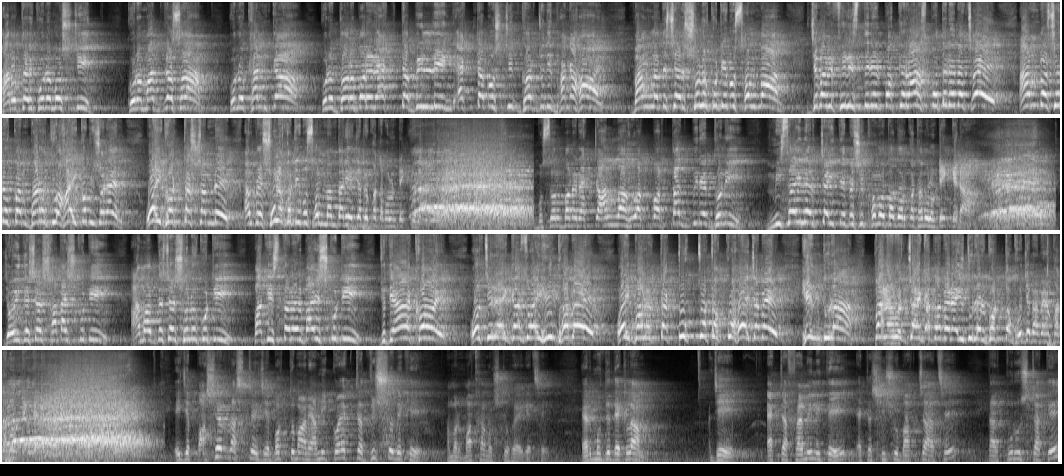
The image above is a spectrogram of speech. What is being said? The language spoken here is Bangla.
ভারতের কোন মসজিদ, কোন মাদ্রাসা, কোন খানকা, কোন দরবারের একটা বিল্ডিং, একটা মসজিদ ঘর যদি ভাঙা হয়, বাংলাদেশের ষোলো কোটি মুসলমান যেভাবে ফিলিস্তিনের পক্ষে রাজপথে নেমেছে, আমরা সেরকম ভারতীয় হাই কমিশনের ওই ঘরটার সামনে আমরা ষোলো কোটি মুসলমান দাঁড়িয়ে যাবে, কথা বলুন ঠিক? মুসলমানের একটা আল্লাহ আকবার, তাকবীরের ধ্বনি মিসাইলের চাইতে বেশি ক্ষমতাধর কথা বলুন, ঠিক কিনা? যে ওই দেশের সাতাশ কোটি, আমার দেশের ষোলো কোটি, পাকিস্তানের বাইশ কোটি, যদি এক হয়, অচিরে গাজোয় হিন্দ হবে, ওই ভারতটা টুকরো টুকরো হয়ে যাবে, হিন্দুরা পালানোর জায়গা পাবে না, ইঁদুরের গর্ত খুঁজে পাবে না, কথা বলতে এই যে পাশের রাষ্ট্রে যে বর্তমানে আমি কয়েকটা দৃশ্য দেখে আমার মাথা নষ্ট হয়ে গেছে। এর মধ্যে দেখলাম যে একটা ফ্যামিলিতে একটা শিশু বাচ্চা আছে তার পুরুষটাকে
